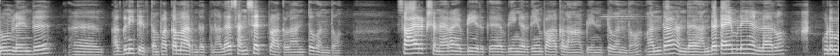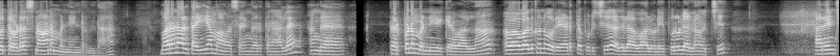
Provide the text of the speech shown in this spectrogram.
ரூம்லேருந்து அக்னி தீர்த்தம் பக்கமாக இருந்ததுனால சன்செட் பார்க்கலான்ட்டு வந்தோம். சாயரக்ஷ நேரம் எப்படி இருக்குது அப்படிங்கிறதையும் பார்க்கலாம் அப்படின்ட்டு வந்தோம். வந்தால் அந்த அந்த டைம்லேயும் எல்லோரும் குடும்பத்தோட ஸ்நானம் பண்ணிட்டு இருந்தா. மறுநாள் தை அமாவாசைங்கிறதுனால அங்கே தர்ப்பணம் பண்ணி வைக்கிறவாள்லாம் அவளுக்குன்னு ஒரு இடத்த பிடிச்சி அதில் அவளுடைய பொருளெல்லாம் வச்சு அரேஞ்ச்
